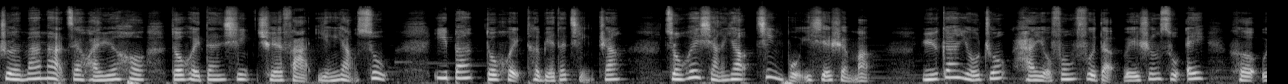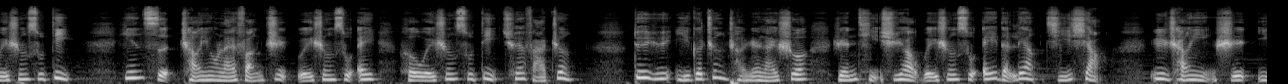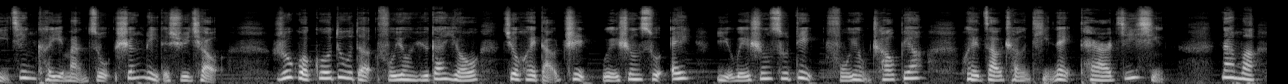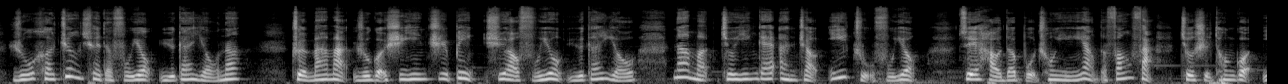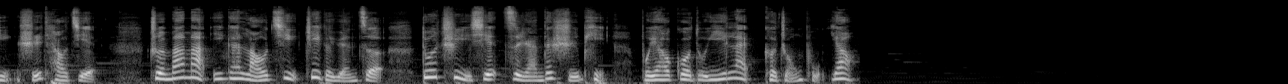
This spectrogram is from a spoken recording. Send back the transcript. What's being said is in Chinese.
准妈妈在怀孕后都会担心缺乏营养素，一般都会特别的紧张，总会想要进补一些什么。鱼肝油中含有丰富的维生素 A 和维生素 D，因此常用来防治维生素 A 和维生素 D 缺乏症。对于一个正常人来说，人体需要维生素 A 的量极小，日常饮食已经可以满足生理的需求。如果过度的服用鱼肝油，就会导致维生素 A 与维生素 D 服用超标，会造成体内胎儿畸形。那么，如何正确的服用鱼肝油呢？准妈妈如果是因治病需要服用鱼肝油，那么就应该按照医嘱服用。最好的补充营养的方法就是通过饮食调节。准妈妈应该牢记这个原则，多吃一些自然的食品，不要过度依赖各种补药。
